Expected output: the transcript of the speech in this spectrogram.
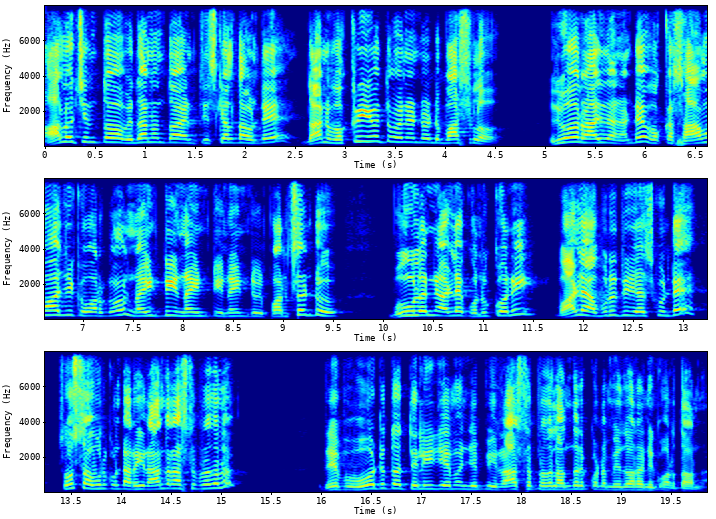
ఆలోచనతో విధానంతో ఆయన తీసుకెళ్తా ఉంటే దాని వక్రీయుతమైనటువంటి భాషలో ఇదిగో రాజధాని. అంటే ఒక సామాజిక వర్గం నైంటీ నైంటీ నైంటీ పర్సెంట్ భూములన్నీ వాళ్ళే కొనుక్కొని వాళ్ళే అభివృద్ధి చేసుకుంటే చూస్తూ ఊరుకుంటారు. ఈ ఆంధ్ర రాష్ట్ర ప్రజలు రేపు ఓటుతో తెలియజేయమని చెప్పి రాష్ట్ర ప్రజలందరికీ కూడా మీ ద్వారా నేను కోరుతా ఉన్నా.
